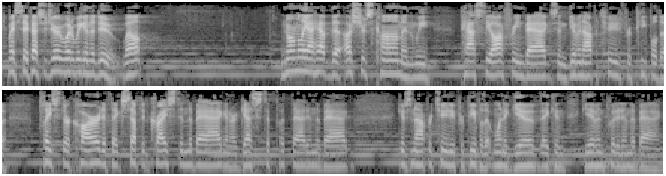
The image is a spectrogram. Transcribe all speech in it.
You might say, Pastor Jared, what are we going to do? Well, Normally, I have the ushers come and we pass the offering bags and give an opportunity for people to place their card if they accepted Christ in the bag, and our guests to put that in the bag. Gives an opportunity for people that want to give, they can give and put it in the bag.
